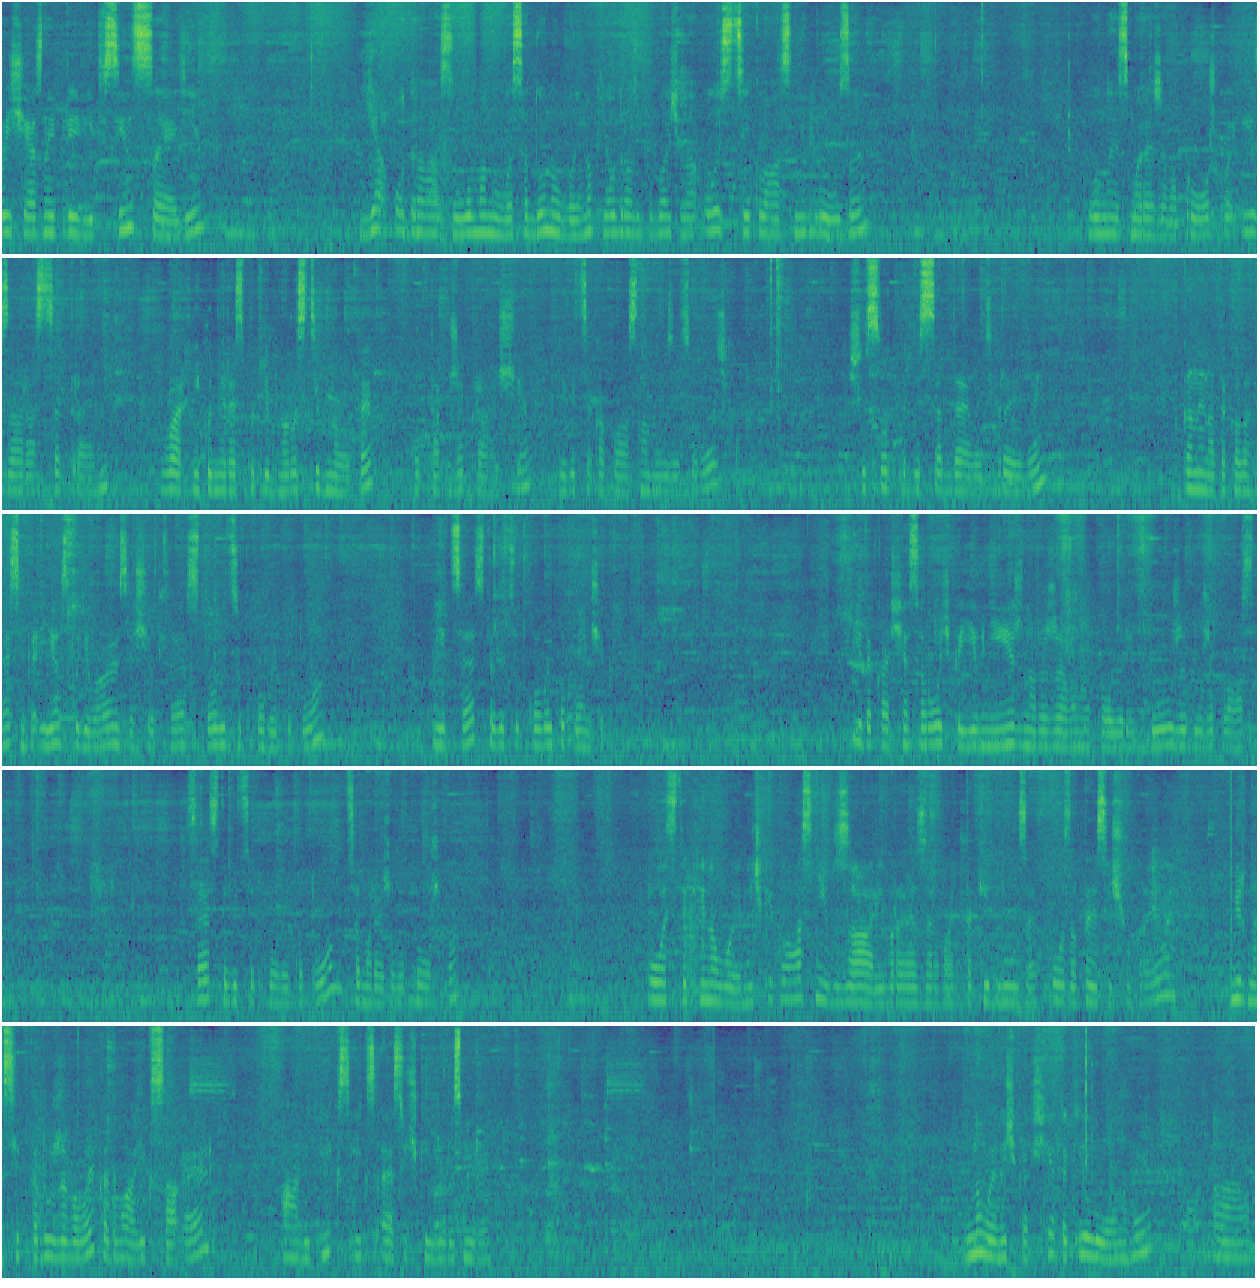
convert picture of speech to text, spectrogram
величезний привіт в Сінсеї. Я одразу ломанулася до новинок. Я одразу побачила ось ці класні блузи. Вони з мережева прошко і зараз це тренд. Верхній комірець потрібно розстібнути. От так вже краще. Дивіться, яка класна блуза сорочка. 659 гривень. Тканина така легесенька, і я сподіваюся, що це 100% котон. І це 100% котончик. І така ще сорочка є в ніжно-рожевому кольорі. Дуже-дуже класна. Це 100% котон, це мережево прошка. Ось такі новиночки класні. В зарі, в резерваль, такі блузи поза 1000 гривень. Мірна сітка дуже велика, 2XL, а від XXS є розміри. В новиночках ще такі лонги.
